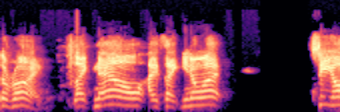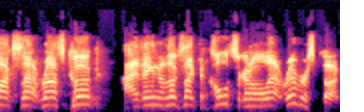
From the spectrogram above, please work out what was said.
the run. Like now, I was like, you know what? Seahawks let Russ cook. I think it looks like the Colts are going to let Rivers cook.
